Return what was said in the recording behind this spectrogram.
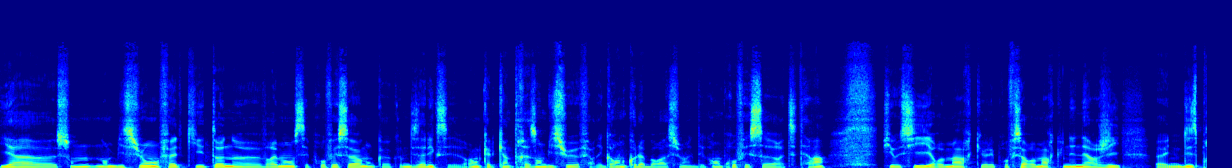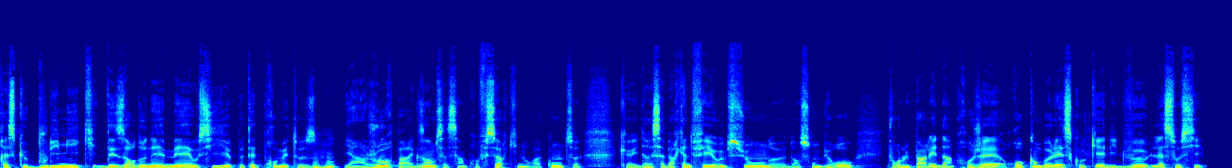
il y a son ambition en fait qui étonne vraiment ses professeurs. Donc comme disait Alex, c'est vraiment quelqu'un de très ambitieux, faire des grandes collaborations avec des grands professeurs, etc. Puis aussi, il remarque, les professeurs remarquent une énergie, ils nous disent presque boulimique, désordonnée mais aussi peut-être prometteuse. Mhm. Il y a un jour, par exemple, ça c'est un professeur qui nous raconte qu'Idriss Aberkan fait éruption euh, dans son bureau pour lui parler d'un projet rocambolesque auquel il veut l'associer.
